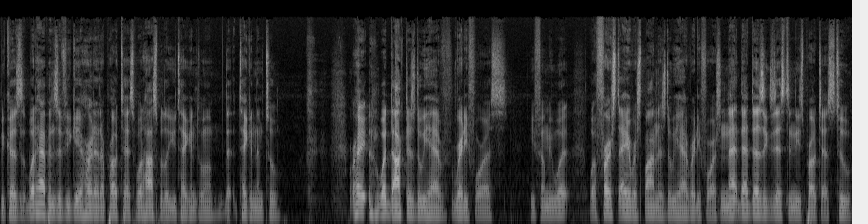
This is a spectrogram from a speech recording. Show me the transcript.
Because what happens if you get hurt at a protest? What hospital are you taking to them? Th- taking them to, right? What doctors do we have ready for us? You feel me? What what first aid responders do we have ready for us? And that that does exist in these protests too.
